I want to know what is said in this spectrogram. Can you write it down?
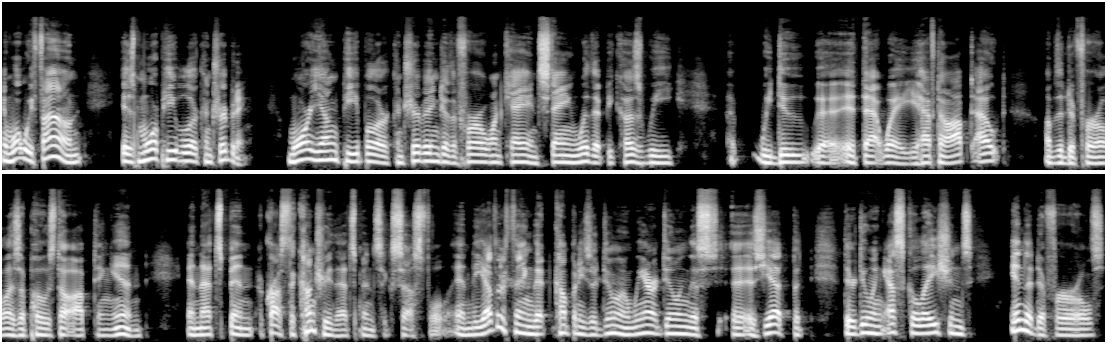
And what we found is more people are contributing. More young people are contributing to the 401k and staying with it because we uh, we do uh, it that way. You have to opt out of the deferral as opposed to opting in. And that's been across the country, that's been successful. And the other thing that companies are doing, we aren't doing this uh, as yet, but they're doing escalations in the deferrals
